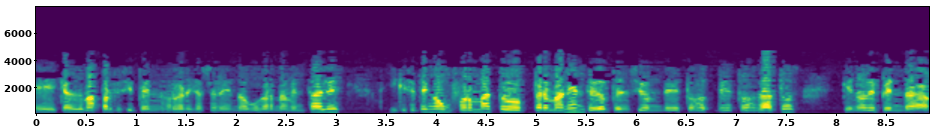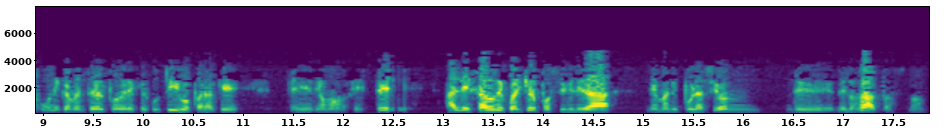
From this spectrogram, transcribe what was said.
Eh, que además participen organizaciones no gubernamentales y que se tenga un formato permanente de obtención de estos, de estos datos que no dependa únicamente del Poder Ejecutivo, para que, eh, digamos, esté alejado de cualquier posibilidad de manipulación de, los datos, ¿no?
